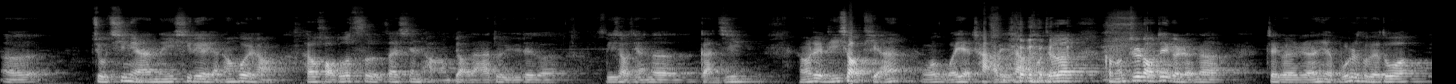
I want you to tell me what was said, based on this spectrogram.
呃，九七年那一系列演唱会上，还有好多次在现场表达对于这个李小田的感激。然后这李小田，我我也查了一下，我觉得可能知道这个人的这个人也不是特别多。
